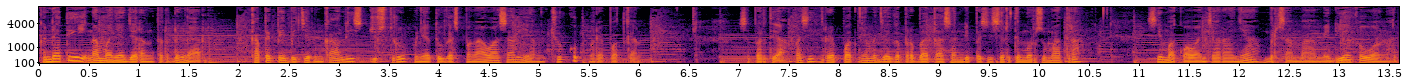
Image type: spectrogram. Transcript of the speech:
Kendati namanya jarang terdengar, KPP BC Bengkalis justru punya tugas pengawasan yang cukup merepotkan. Seperti apa sih repotnya menjaga perbatasan di pesisir timur Sumatera? Simak wawancaranya bersama Media Keuangan.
